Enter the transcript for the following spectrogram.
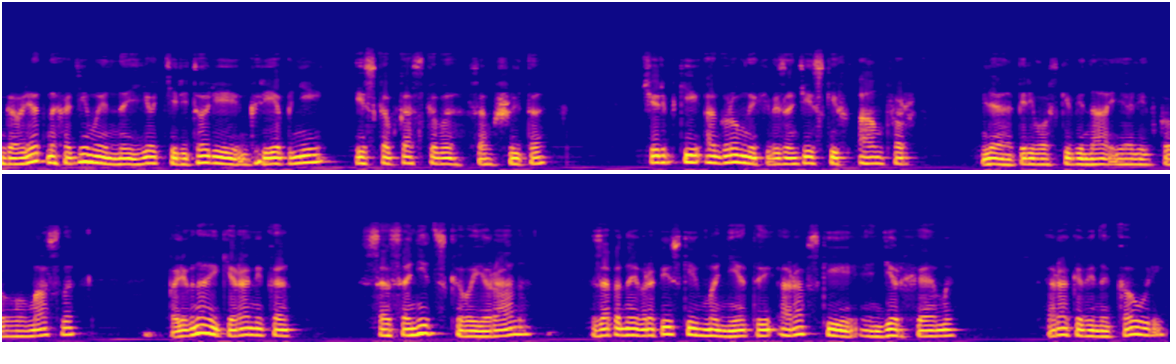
говорят находимые на ее территории гребни из кавказского самшита, черепки огромных византийских амфор для перевозки вина и оливкового масла, поливная керамика сасанидского Ирана, западноевропейские монеты, арабские дирхемы, раковины каури,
